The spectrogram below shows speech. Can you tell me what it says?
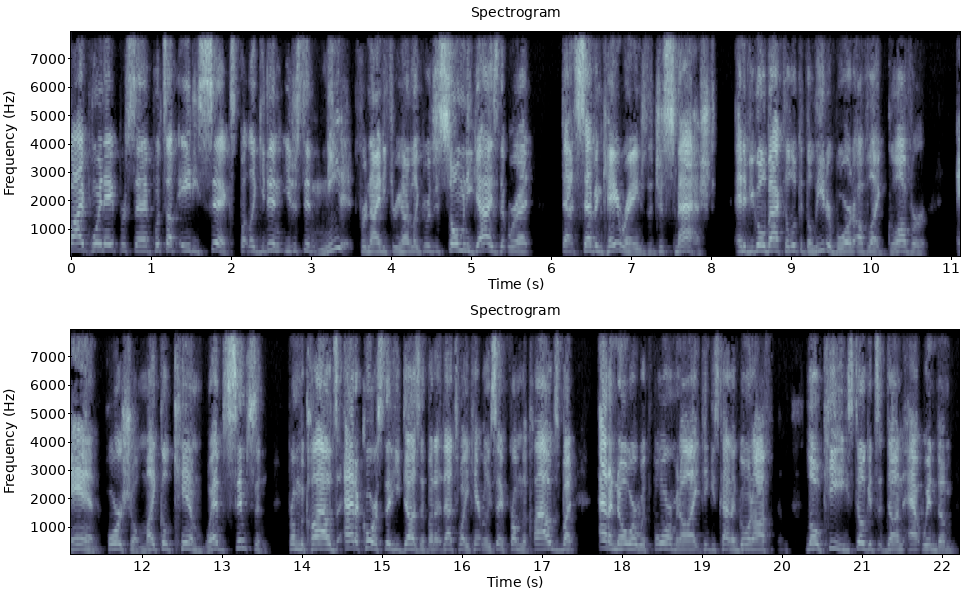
5.8%, puts up 86, but like you didn't, you just didn't need it for 9,300. Like there was just so many guys that were at that 7K range that just smashed. And if you go back to look at the leaderboard of like Glover and Horschel, Michael Kim, Webb Simpson from the clouds at a course that he does it, but that's why you can't really say from the clouds, but out of nowhere with form and all. I think he's kind of going off low key. He still gets it done at Wyndham.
